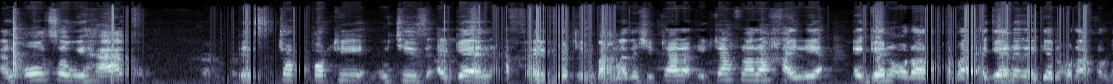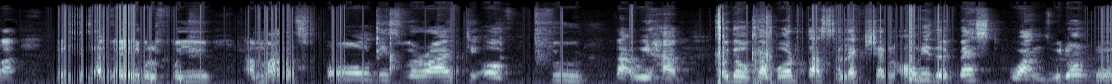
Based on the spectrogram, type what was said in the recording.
And also we have this chotpoti, which is again a favorite in Bangladesh. Ita ita আপনারা খাইলে again order করবা, again and again order করবা. This is available for you amongst all this variety of food that we have. Odoka Borta selection, only the best ones. We don't do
